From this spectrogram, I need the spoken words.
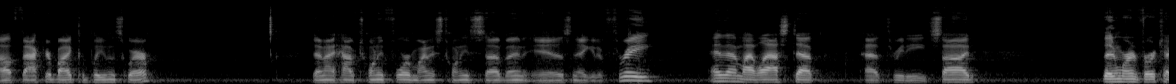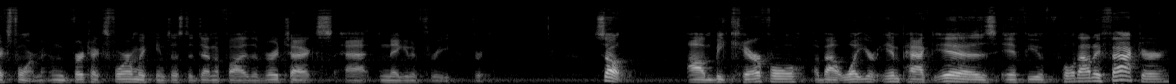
uh, factor by completing the square. Then I have 24 minus 27 is negative 3. And then my last step, add 3 to each side. Then we're in vertex form. In vertex form, we can just identify the vertex at negative 3, 3. So um, be careful about what your impact is. If you've pulled out a factor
